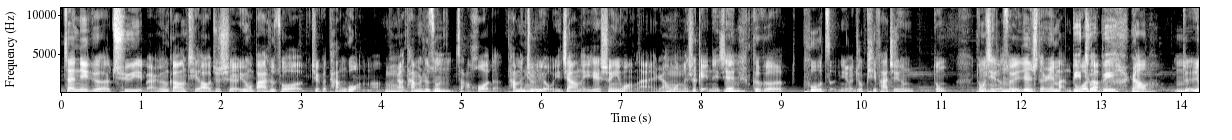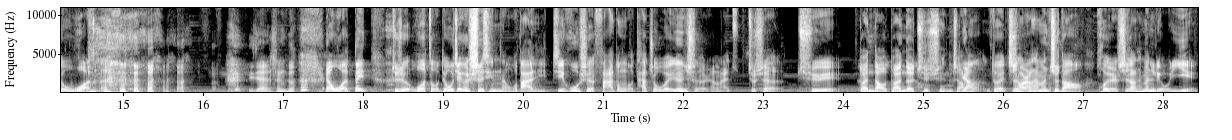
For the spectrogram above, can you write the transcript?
在那个区域里边，因为刚刚提到，就是因为我爸是做这个糖果的嘛，嗯。然后他们是做嗯。杂货的，他们就是有一这样的一些生意往来，然后我们是给那些嗯。各个铺子，你们就批发这种东东西的，嗯。所以认识的人也蛮多的。然后就我呢，理解很深刻。然后我被就是我走丢这个事情呢，我爸几乎是发动了他周围认识的人来，就是去端到端的去寻找，让对至少让他们知道，或者是让他们留意。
